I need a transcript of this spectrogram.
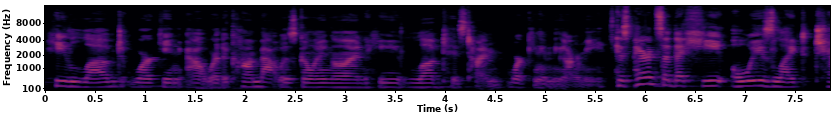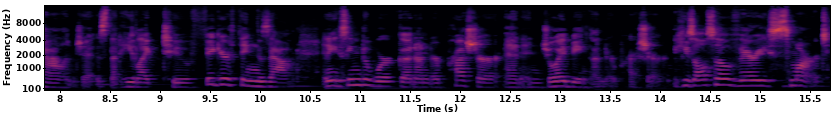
He loved working out where the combat was going on. He loved his time working in the army. His parents said that he always liked challenges, that he liked to figure things out, and he seemed to work good under pressure and enjoy being under pressure. He's also very very smart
